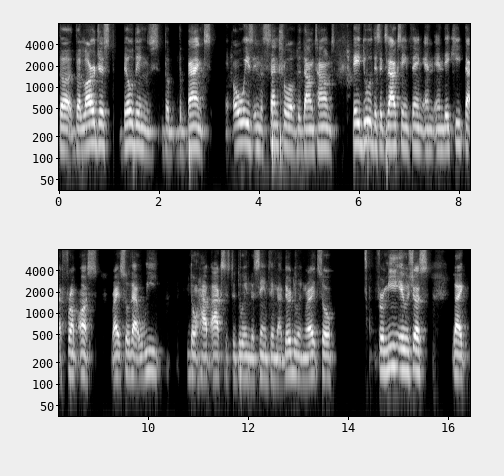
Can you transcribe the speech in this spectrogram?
the the largest buildings, the the banks, always in the central of the downtowns, they do this exact same thing, and and they keep that from us, right? So that we don't have access to doing the same thing that they're doing, right? So for me, it was just like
